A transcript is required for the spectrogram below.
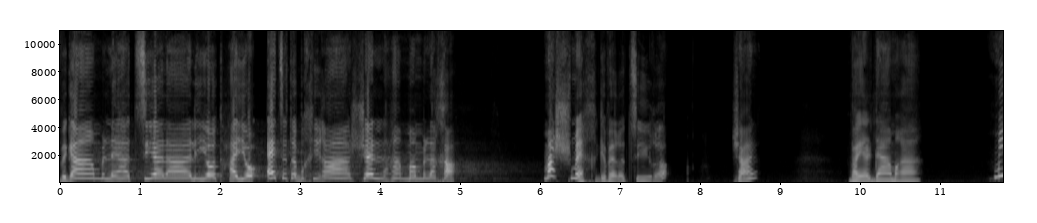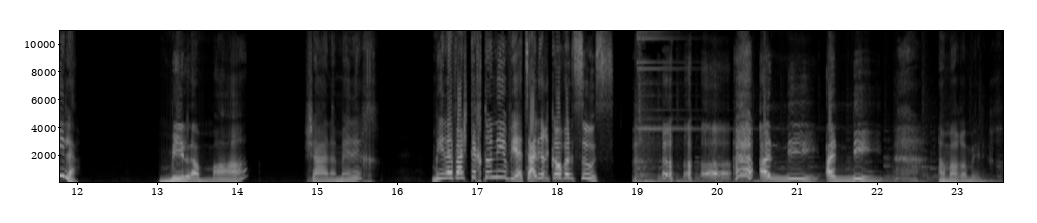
וגם להציע לה להיות היועצת הבכירה של הממלכה. מה שמך, גברת צעירה? שאל. והילדה אמרה, מילה. מילה מה? שאל המלך. מי לבש תחתונים ויצא לרכוב על סוס? אני, אני, אמר המלך.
